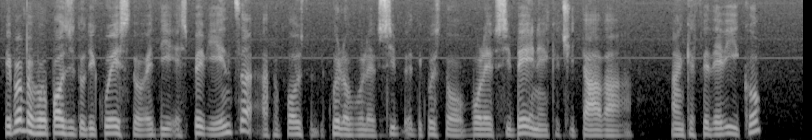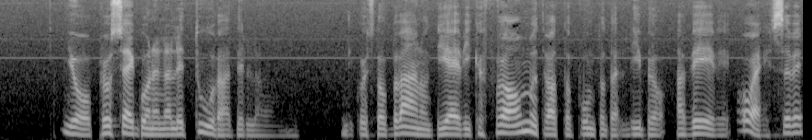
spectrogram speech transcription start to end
E proprio a proposito di questo e di esperienza, a proposito di, volersi, di questo volersi bene che citava anche Federico, io proseguo nella lettura del, di questo brano di Eric Fromm, tratto appunto dal libro Avere o Essere,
